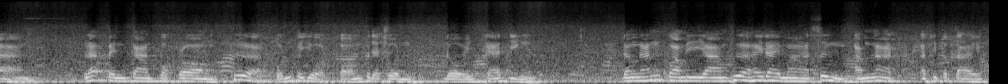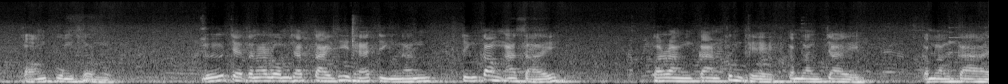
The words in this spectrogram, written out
ต่าง และเป็นการปกครองเพื่อผลประโยชน์ของประชาชนโดยแท้จริง ดังนั้นความพยายามเพื่อให้ได้มาซึ่งอำนาจอธิปไตยของปวงชนหรือเจตนารมณ์ชาธิปไตยที่แท้จริงนั้น จึงต้องอาศัยพลังการทุ่มเทกำลังใจกำลังกาย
